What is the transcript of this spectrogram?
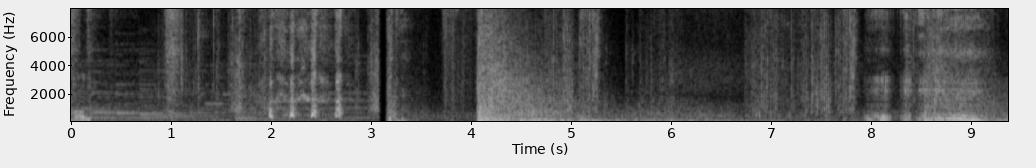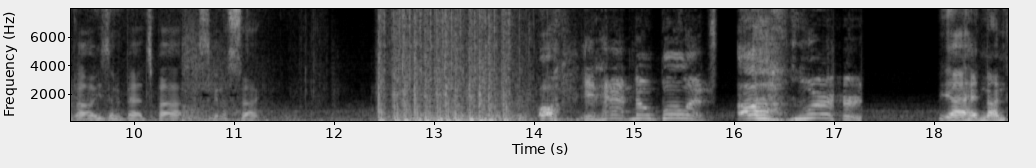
Hold oh, he's in a bad spot. This is gonna suck. Oh! It had no bullets! Ah! Oh! Word! Yeah, I had none.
